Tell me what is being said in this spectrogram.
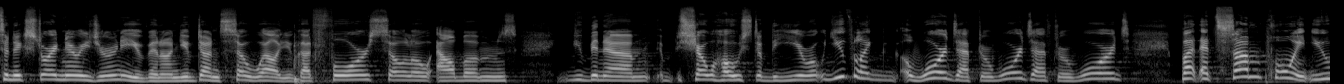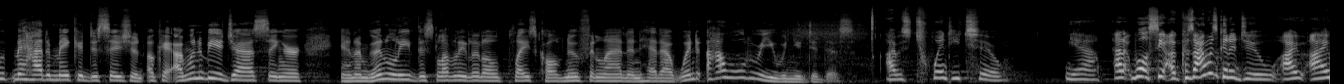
It's an extraordinary journey you've been on. You've done so well. You've got four solo albums. You've been a um, show host of the year. You've like awards after awards after awards. But at some point, you had to make a decision. Okay, I'm going to be a jazz singer, and I'm going to leave this lovely little place called Newfoundland and head out. When? How old were you when you did this? I was 22. Yeah. And, well, see, because I was going to do, I, I,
